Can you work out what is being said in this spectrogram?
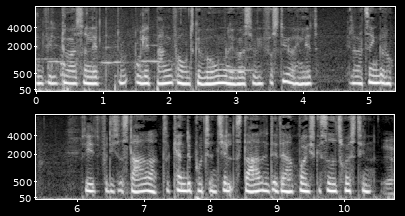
Men Philip, du er også sådan lidt, du, du er lidt bange for, at hun skal vågne, ikke også? Så vi forstyrrer hende lidt. Eller hvad tænker du? Fordi, fordi så starter, så kan det potentielt starte det der, hvor I skal sidde og trøste hende. Ja,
